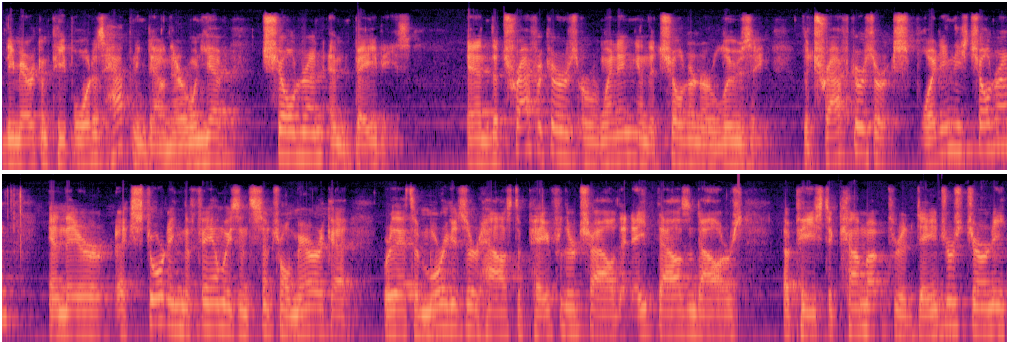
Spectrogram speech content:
the American people what is happening down there when you have children and babies. And the traffickers are winning and the children are losing. The traffickers are exploiting these children and they're extorting the families in Central America where they have to mortgage their house to pay for their child at $8,000 apiece to come up through a dangerous journey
